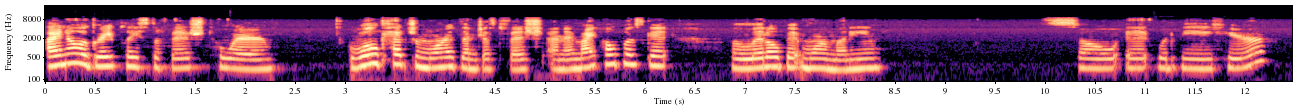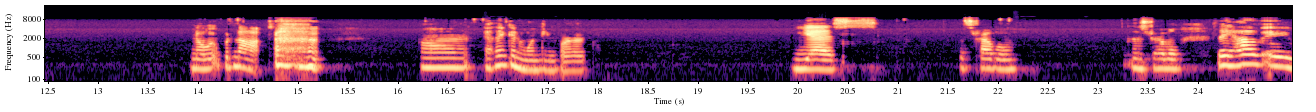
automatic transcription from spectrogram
I know a great place to fish to where we'll catch more than just fish and it might help us get a little bit more money. So it would be here. No, it would not. um, I think in Windenburg. Yes. Let's travel. Let's travel. They have a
